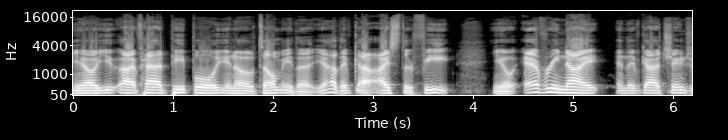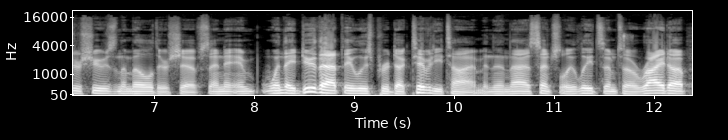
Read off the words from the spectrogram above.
you know, you I've had people, you know, tell me that yeah, they've got ice their feet, you know, every night, and they've got to change their shoes in the middle of their shifts, and and when they do that, they lose productivity time, and then that essentially leads them to a write up,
